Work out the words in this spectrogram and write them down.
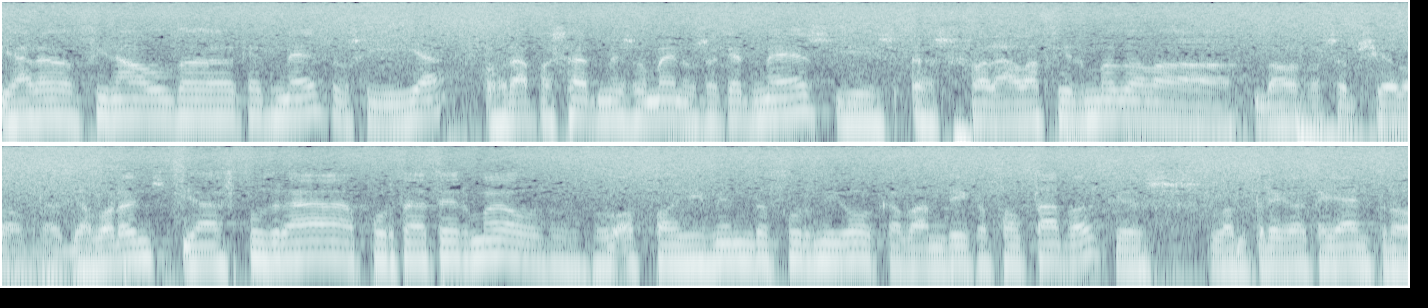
i ara al final d'aquest mes, o sigui ja, haurà passat més o menys aquest mes i es farà la firma de la, de la recepció d'obra. Llavors ja es podrà portar a terme el, el paviment de formigó que vam dir que faltava, que és l'entrega que hi ha entre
